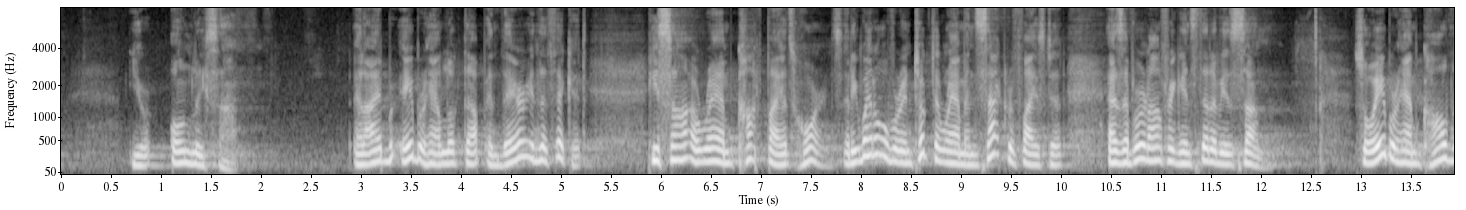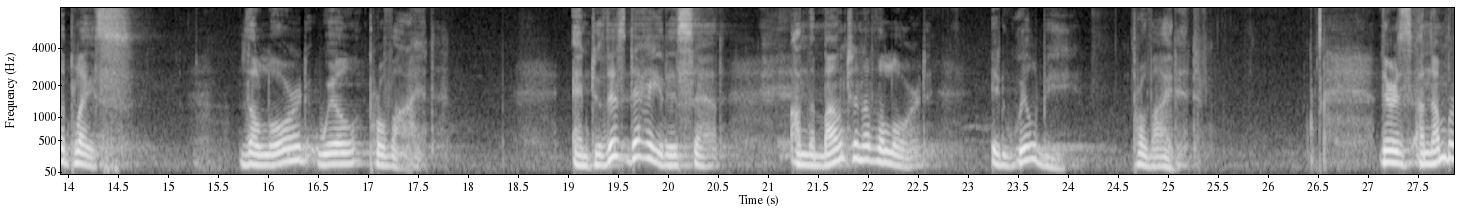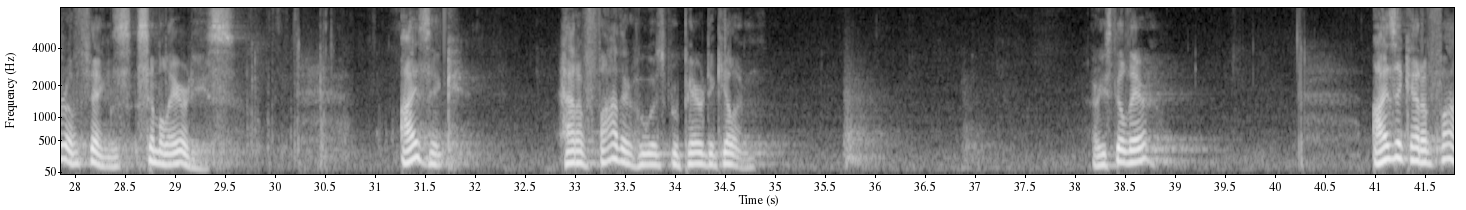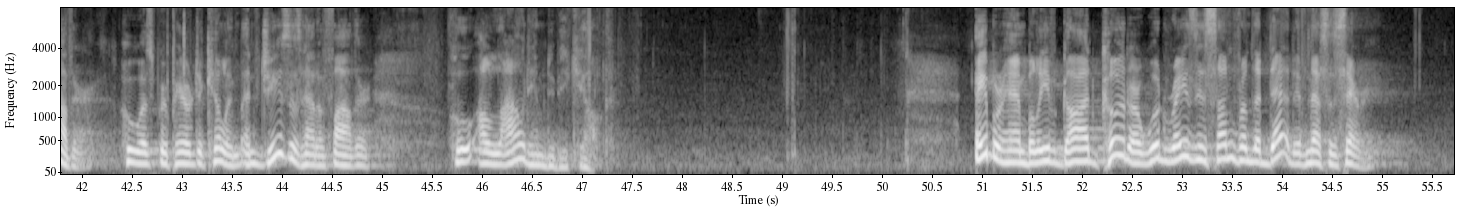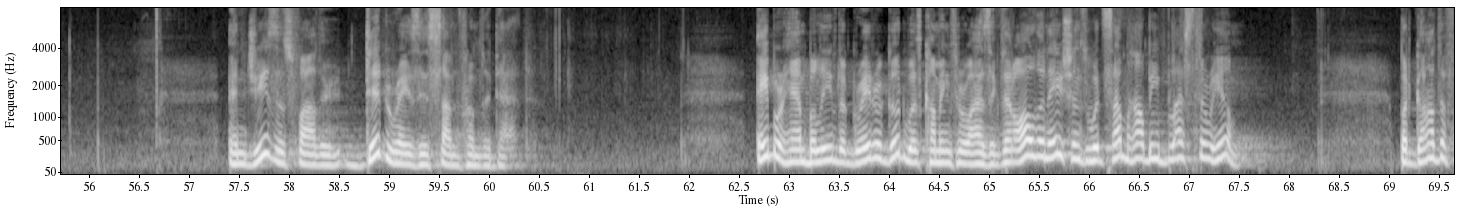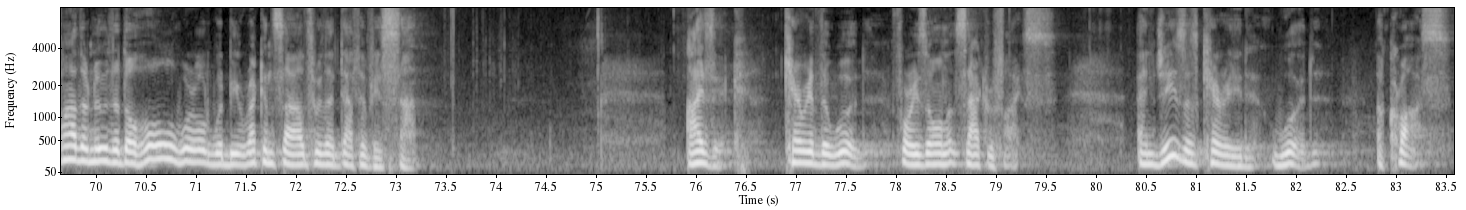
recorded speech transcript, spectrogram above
your only son. And Abraham looked up, and there in the thicket, he saw a ram caught by its horns. And he went over and took the ram and sacrificed it as a burnt offering instead of his son. So Abraham called the place, The Lord will provide. And to this day it is said, on the mountain of the Lord, it will be provided. There's a number of things, similarities. Isaac had a father who was prepared to kill him. Are you still there? Isaac had a father who was prepared to kill him, and Jesus had a father who allowed him to be killed. Abraham believed God could or would raise his son from the dead if necessary. And Jesus' father did raise his son from the dead. Abraham believed a greater good was coming through Isaac, that all the nations would somehow be blessed through him. But God the Father knew that the whole world would be reconciled through the death of his son. Isaac carried the wood for his own sacrifice. And Jesus carried wood across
